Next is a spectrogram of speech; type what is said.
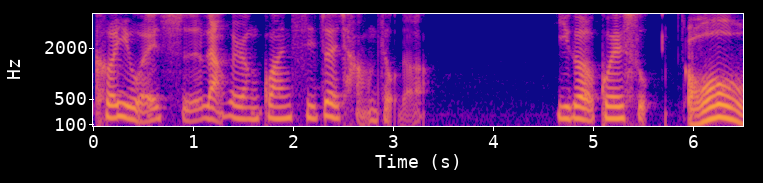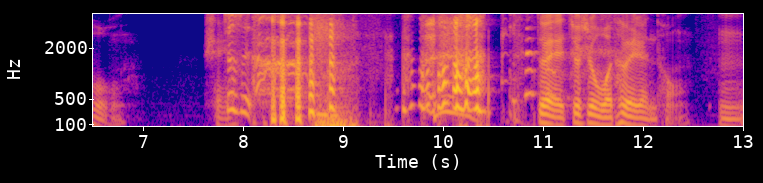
可以维持两个人关系最长久的一个归宿，哦，谁？就是 对，就是我特别认同。嗯，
